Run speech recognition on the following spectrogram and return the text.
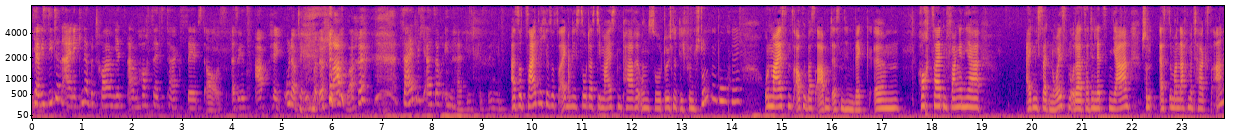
Ja, wie sieht denn eine Kinderbetreuung jetzt am Hochzeitstag selbst aus? Also jetzt abhängig, unabhängig von der Schlafwache, zeitlich als auch inhaltlich gesehen. Also zeitlich ist es eigentlich so, dass die meisten Paare uns so durchschnittlich fünf Stunden buchen und meistens auch übers Abendessen hinweg. Ähm, Hochzeiten fangen ja eigentlich seit neuesten oder seit den letzten Jahren schon erst immer nachmittags an.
